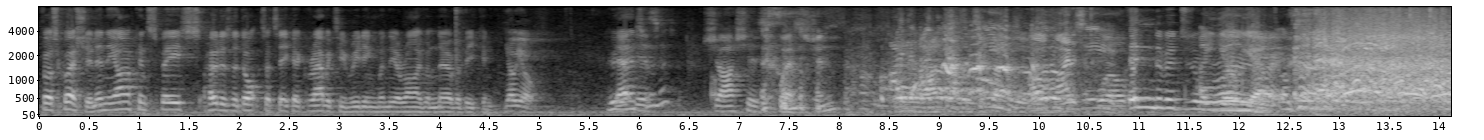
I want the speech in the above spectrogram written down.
First question: In the Ark in space, how does the Doctor take a gravity reading when they arrive on Nerva Beacon? Yo yo. Who That answered is it? Josh's question. Oh, minus 12. Individual A yo-yo.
